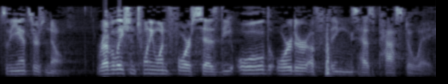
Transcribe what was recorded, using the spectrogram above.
So the answer is no. Revelation 21:4 says, "The old order of things has passed away."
